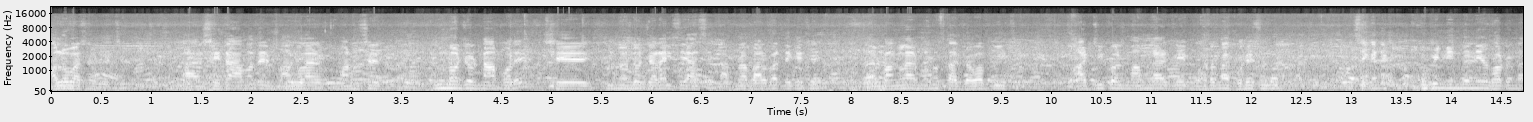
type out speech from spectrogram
ভালোবাসা রয়েছে, আর সেটা আমাদের বাংলার মানুষের কুনজর না পড়ে, সে কুনজর যারা ইতিহাসে আপনারা বারবার দেখেছেন বাংলার মানুষ তার জবাব দিয়েছে। আর্জিকল মামলার যে ঘটনা ঘটেছিল সেখানে খুবই নিন্দনীয় ঘটনা।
